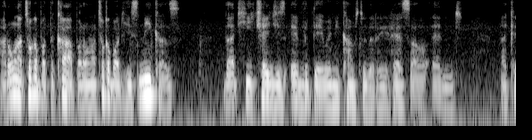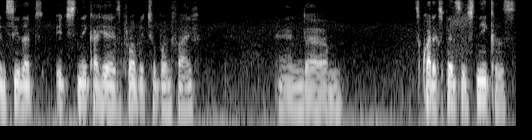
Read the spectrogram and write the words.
I don't want to talk about the car, but I want to talk about his sneakers that he changes every day when he comes to the rehearsal. And I can see that each sneaker here is probably 2.5, and um, it's quite expensive sneakers,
